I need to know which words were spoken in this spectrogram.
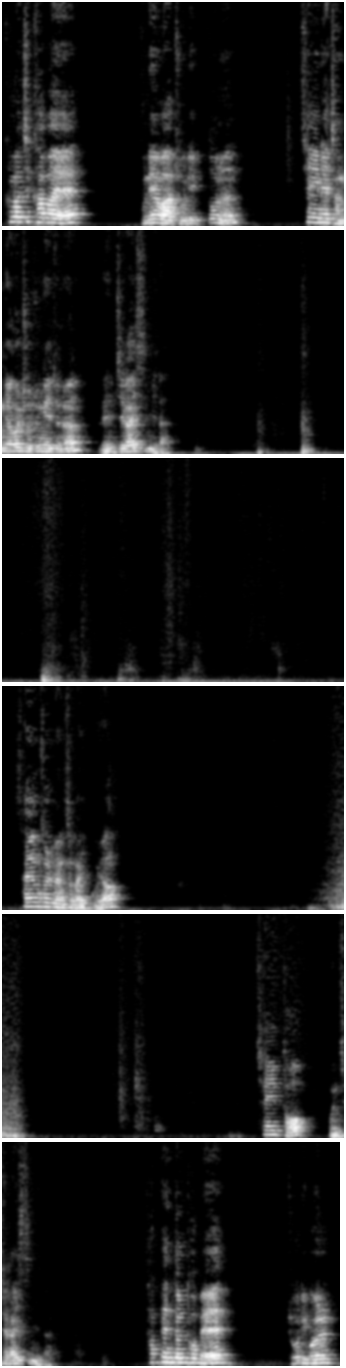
클러치 카바에 분해와 조립 또는 체인의 장력을 조정해주는 렌즈가 있습니다. 사용 설명서가 있고요. 체인톱 본체가 있습니다. 탑핸들 톱의 조립을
